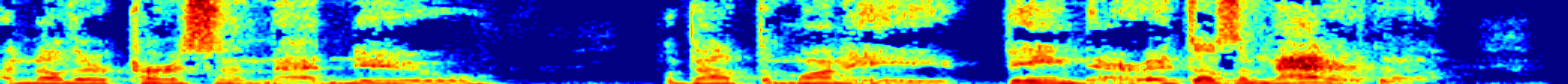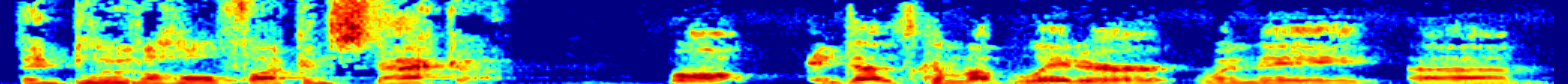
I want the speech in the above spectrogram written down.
another person that knew about the money being there. It doesn't matter though. They blew the whole fucking stack up. Well, it does come up later when they um,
